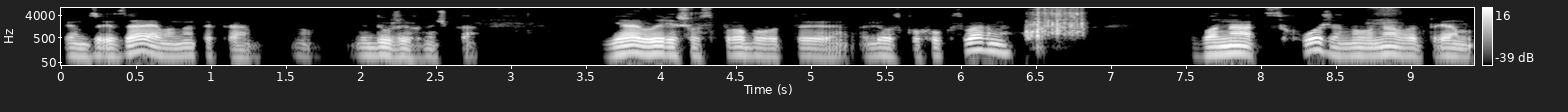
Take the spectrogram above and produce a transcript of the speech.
прям зрізає, вона така, ну, не дуже гнучка. Я вирішив спробувати льоску Хуксварна. Вона схожа, але вона от прям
